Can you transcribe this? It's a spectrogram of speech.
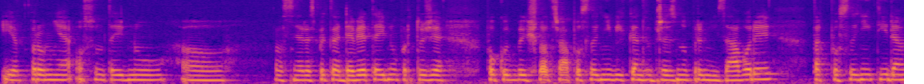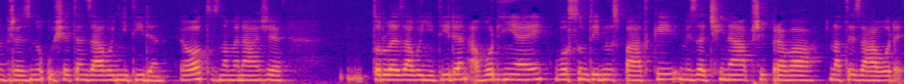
je pro mě 8 týdnů, eh, vlastně respektive 9 týdnů, protože pokud bych šla třeba poslední víkend v březnu první závody, tak poslední týden v březnu už je ten závodní týden. Jo? To znamená, že tohle je závodní týden a od něj 8 týdnů zpátky mi začíná příprava na ty závody.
